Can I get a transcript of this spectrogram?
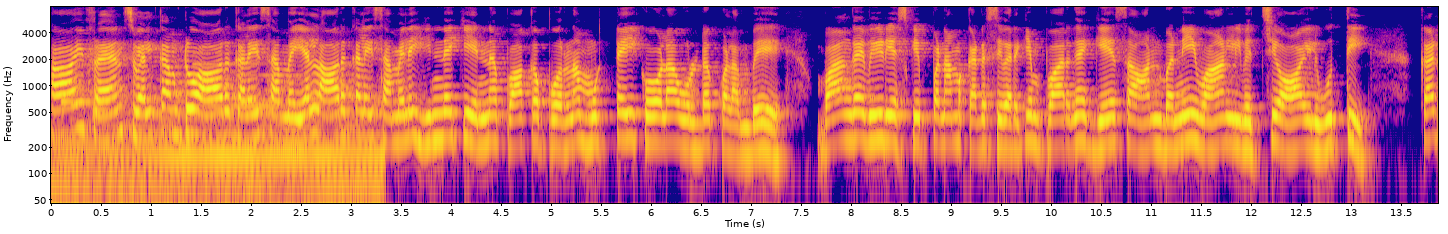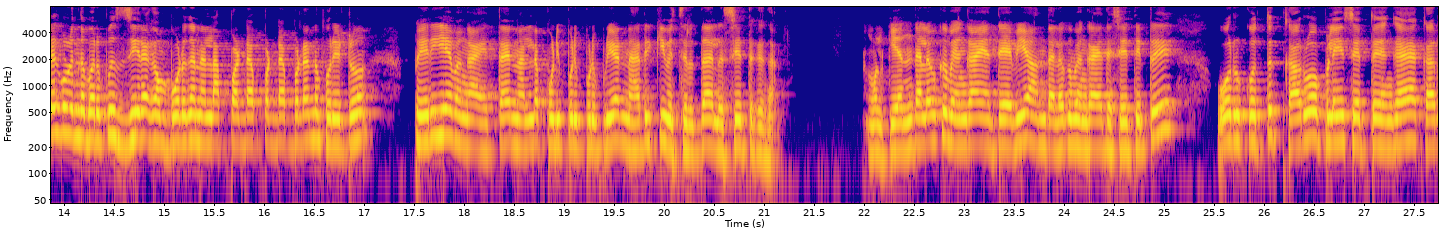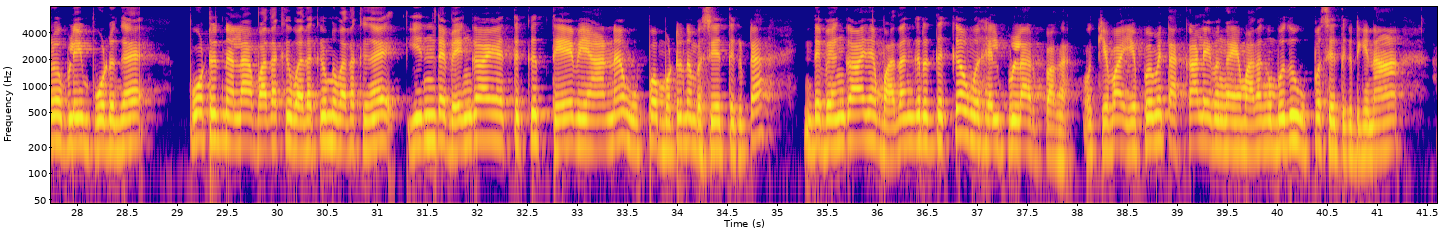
Hi friends welcome to ஆறு கலை சமையல். ஆறு கலை சமையல் இன்னைக்கு என்ன பார்க்க போகிறோன்னா முட்டை கோலா உருண்டை குழம்பு. வாங்க வீடியோ ஸ்கிப் பண்ணாமல் கடைசி வரைக்கும் பாருங்கள் கேஸை ஆன் பண்ணி வானலி வச்சு ஆயில் ஊற்றி கடுகு உளுந்த பருப்பு ஜீரகம் போடுங்க. நல்லா பட பட படன்னு புரியட்டும். பெரிய வெங்காயத்தை நல்லா பொடி பொடி பொடி பொடியாக நறுக்கி வச்சுருந்தா அதில் சேர்த்துக்குங்க. உங்களுக்கு எந்த அளவுக்கு வெங்காயம் தேவையோ அந்த அளவுக்கு வெங்காயத்தை சேர்த்துட்டு ஒரு கொத்து கருவேப்பிலையும் சேர்த்துங்க. கருவேப்பிலையும் போடுங்க. போட்டு நல்லா வதக்கு வதக்குன்னு வதக்குங்க. இந்த வெங்காயத்துக்கு தேவையான உப்பை மட்டும் நம்ம சேர்த்துக்கிட்டா இந்த வெங்காயம் வதங்குறதுக்கு அவங்க ஹெல்ப்ஃபுல்லாக இருப்பாங்க. ஓகேவா எப்போவுமே தக்காளி வெங்காயம் வதங்கும்போது உப்பை சேர்த்துக்கிட்டிங்கன்னா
